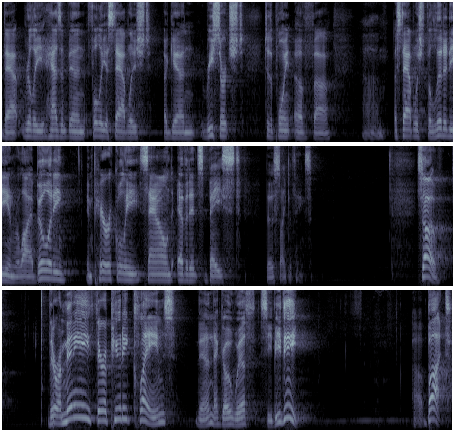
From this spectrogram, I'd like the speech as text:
that really hasn't been fully established again, researched to the point of uh, um, established validity and reliability, empirically sound, evidence based, those type of things. So, there are many therapeutic claims then that go with CBD. Uh, but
